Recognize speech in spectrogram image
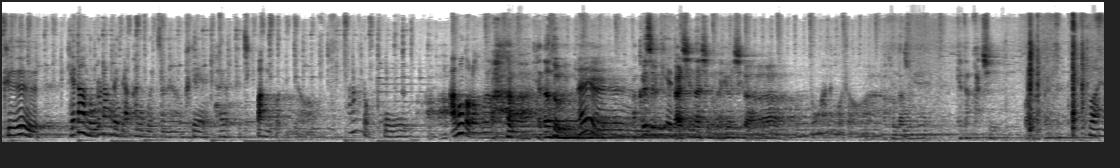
그 계단 오르락내리락 하는 거 있잖아요. 그게 다이어트 직방이거든요. 사람도 없고 아, 안 오더라고요. 아 계단 오르기. 네. 아 그래서 이렇게. 날씬하시구나 혜연 씨가. 운동하는 거죠. 아 그럼 나중에 계단 같이? 좋아요.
